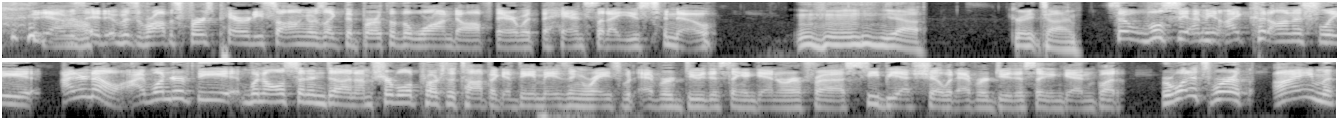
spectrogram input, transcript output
yeah, it was it, it was Rob's first parody song. It was like the birth of the wand off there with the hands that I used to know. Hmm Yeah. Great time. So we'll see. I mean, I could honestly, I don't know. I wonder if the, when all is said and done, I'm sure we'll approach the topic if the Amazing Race would ever do this thing again, or if a CBS show would ever do this thing again. But for what it's worth, I'm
